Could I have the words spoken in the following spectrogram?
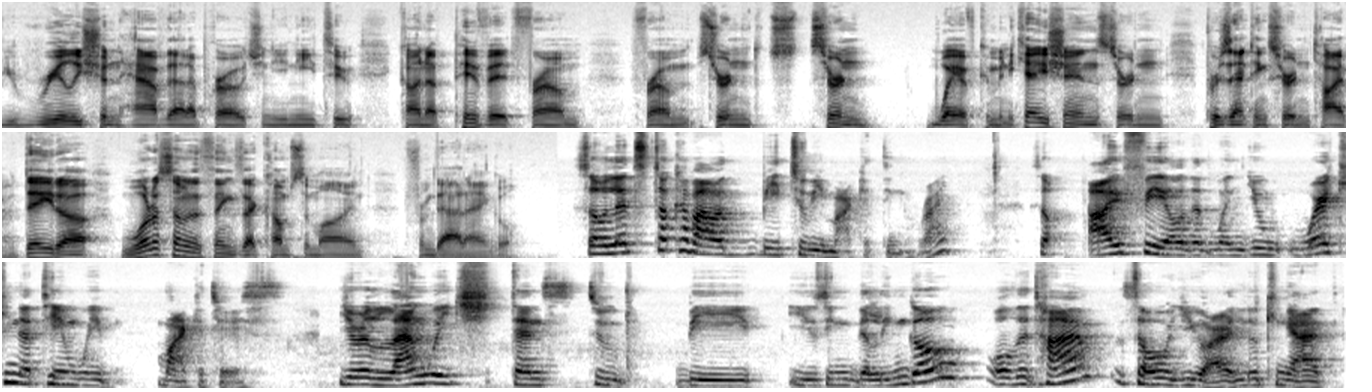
you really shouldn't have that approach, and you need to kind of pivot from from certain certain way of communication, certain presenting certain type of data. What are some of the things that comes to mind from that angle? So let's talk about B2B marketing, right? So I feel that when you work in a team with marketers, your language tends to be using the lingo all the time. So you are looking at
